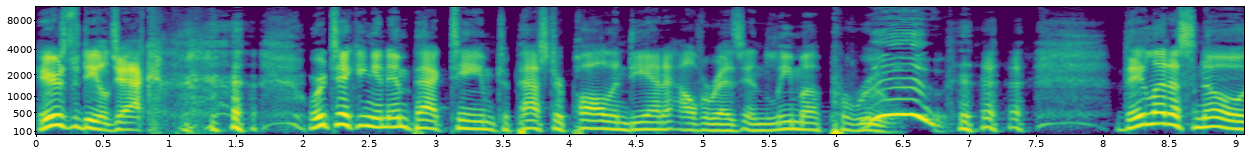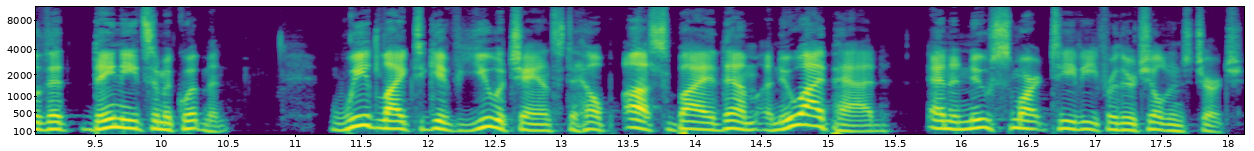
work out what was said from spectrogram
Here's the deal, Jack. We're taking an impact team to Pastor Paul and Deanna Alvarez in Lima, Peru. they let us know that they need some equipment. We'd like to give you a chance to help us buy them a new iPad and a new smart TV for their children's church.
